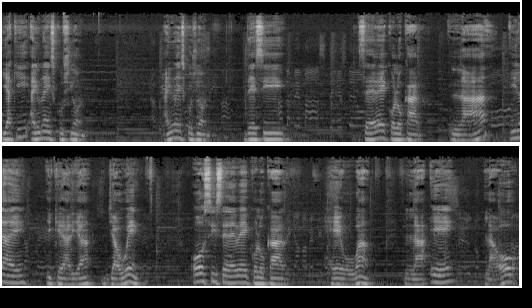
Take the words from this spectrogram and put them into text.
y aquí hay una discusión, hay una discusión de si se debe colocar la A y la E y quedaría Yahweh o si se debe colocar Jehová, la E, la O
